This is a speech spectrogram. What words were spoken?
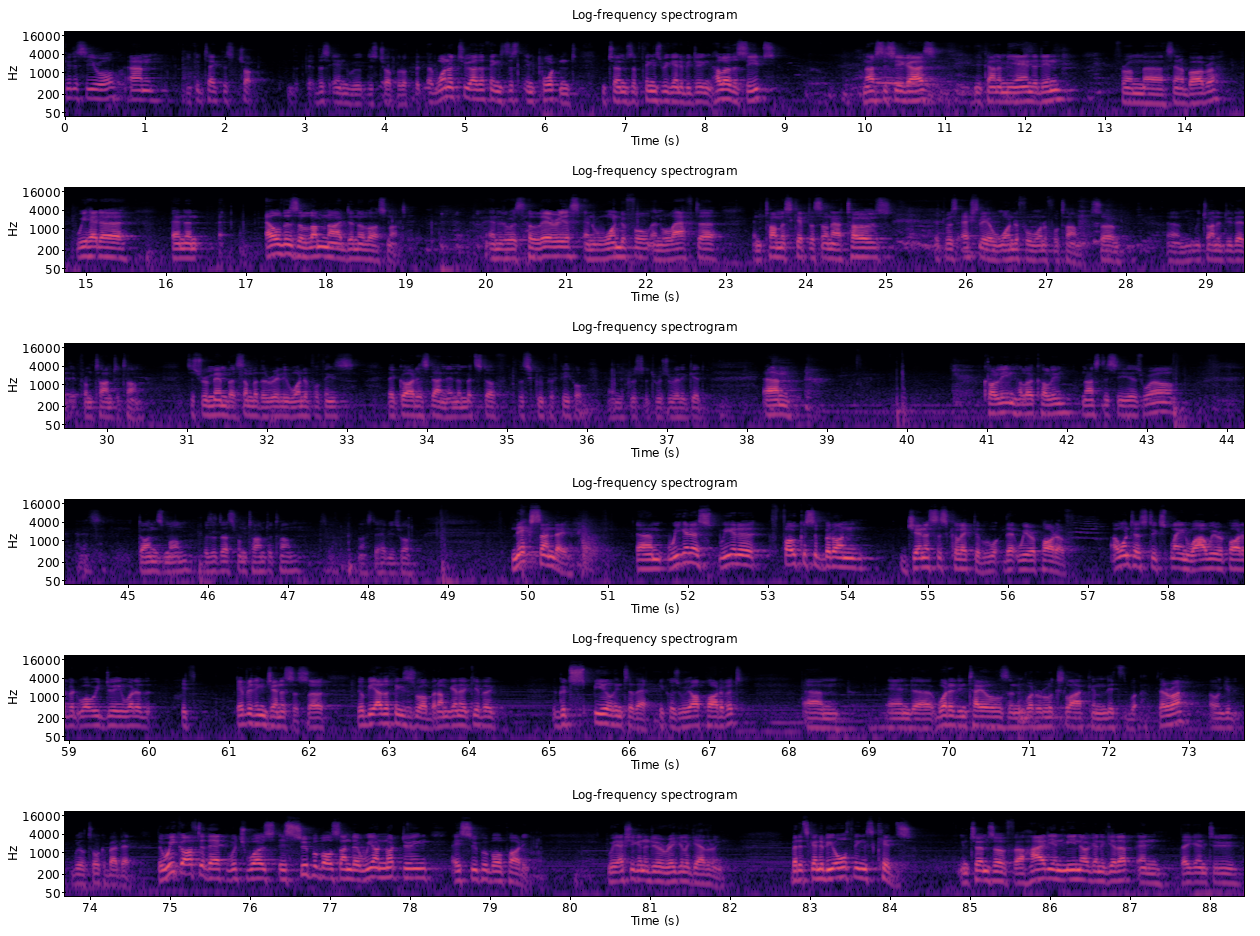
Good to see you all. Um, you can take this chop, this end, we'll just chop it off. But uh, one or two other things just important in terms of things we're going to be doing. Hello, the Siebes. Nice to see you guys. You kind of meandered in from uh, Santa Barbara. We had a, an, an elders alumni dinner last night. And it was hilarious and wonderful and laughter. And Thomas kept us on our toes. It was actually a wonderful, wonderful time. So um, we're trying to do that from time to time. Just remember some of the really wonderful things that God has done in the midst of this group of people. And it was, it was really good. Um, Colleen, hello, Colleen. Nice to see you as well. It's Don's mom visits us from time to time. So nice to have you as well. Next Sunday, um, we're going we're gonna focus a bit on Genesis Collective that we're a part of. I want us to explain why we're a part of it, what we're doing, what are the, it's everything Genesis. So there'll be other things as well, but I'm going to give a, a good spiel into that because we are part of it. Um, and uh, what it entails and what it looks like, and it's, is that all right? I will give, we'll talk about that. The week after that, which was is Super Bowl Sunday, we are not doing a Super Bowl party. We're actually going to do a regular gathering, but it's going to be all things kids in terms of uh, Heidi and Mina are going to get up and they're going to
